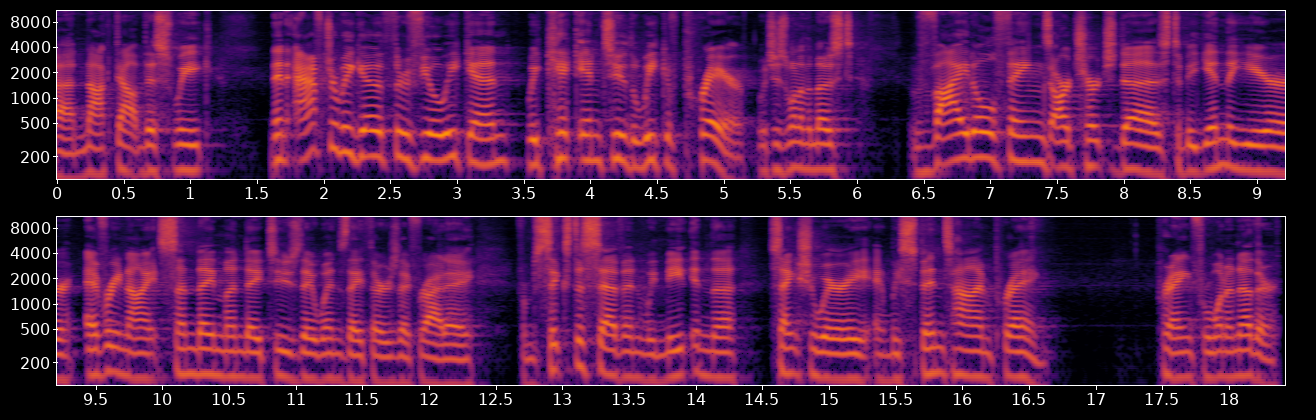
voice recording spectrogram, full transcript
uh, knocked out this week. Then, after we go through Fuel Weekend, we kick into the week of prayer, which is one of the most vital things our church does to begin the year every night Sunday, Monday, Tuesday, Wednesday, Thursday, Friday from six to seven, we meet in the sanctuary and we spend time praying, praying for one another,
